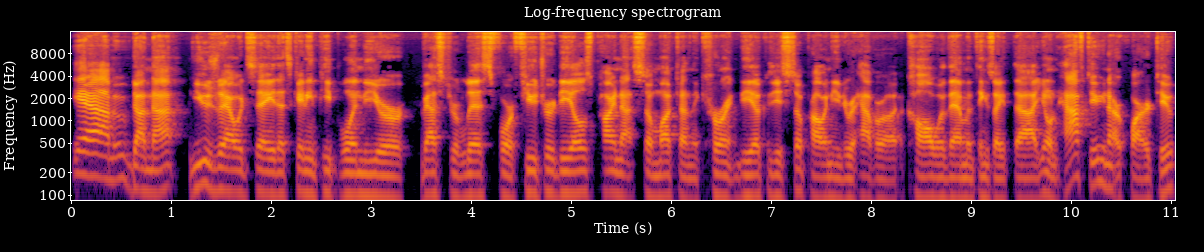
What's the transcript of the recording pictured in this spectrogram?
Yeah, I mean, we've done that. Usually, I would say that's getting people into your investor list for future deals. Probably not so much on the current deal because you still probably need to have a, call with them and things like that. You don't have to, you're not required to.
